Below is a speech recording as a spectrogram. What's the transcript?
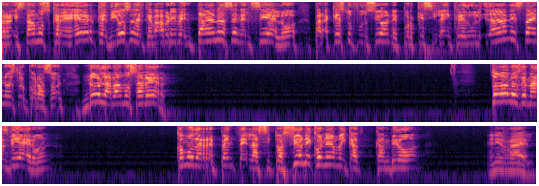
Pero necesitamos creer que Dios es el que va a abrir ventanas en el cielo para que esto funcione, porque si la incredulidad está en nuestro corazón, no la vamos a ver. Todos los demás vieron cómo de repente la situación económica cambió en Israel.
